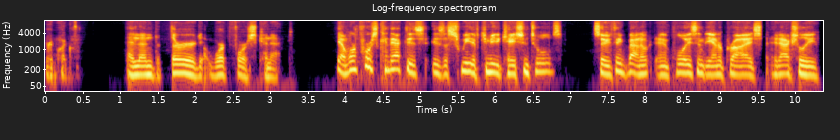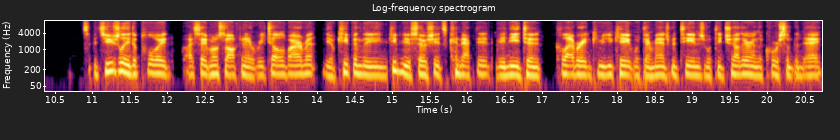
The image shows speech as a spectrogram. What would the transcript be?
very quickly. And then the third, Workforce Connect. Yeah, Workforce Connect is is a suite of communication tools. So you think about uh, employees in the enterprise, it actually it's usually deployed, I say most often in a retail environment, you know, keeping the keeping the associates connected. They need to collaborate and communicate with their management teams with each other in the course of the day.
